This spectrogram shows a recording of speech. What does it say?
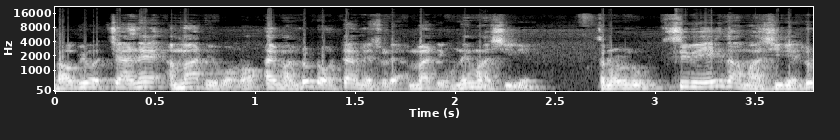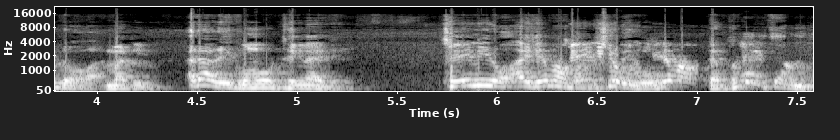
နောက်ပြီးတော့ကြံတဲ့အမတ်တွေပေါ့နော်အဲ့မှာလွတ်တော်တက်မယ်ဆိုတဲ့အမတ်တွေဟိုနေ့မှာရှိတယ်ကျွန်တော်တို့စီမင်းရေးတာမှာရှိတယ်လွတ်တော်အမတ်တွေအဲ့ဒါတွေအကုန်လုံးထိလိုက်တယ် ထိပြီးတော့အဲ့ထဲမှာမချို့ကိုတပတ်ကြမှာ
